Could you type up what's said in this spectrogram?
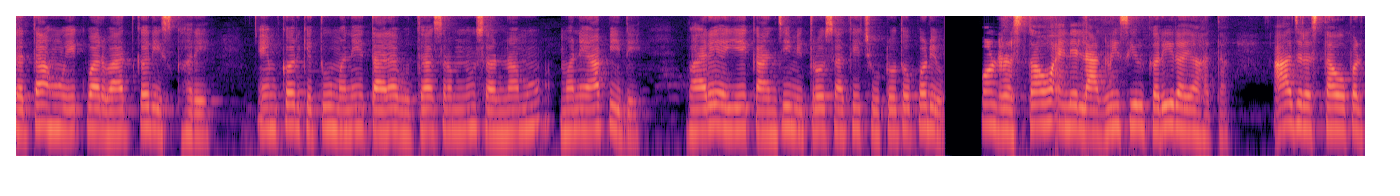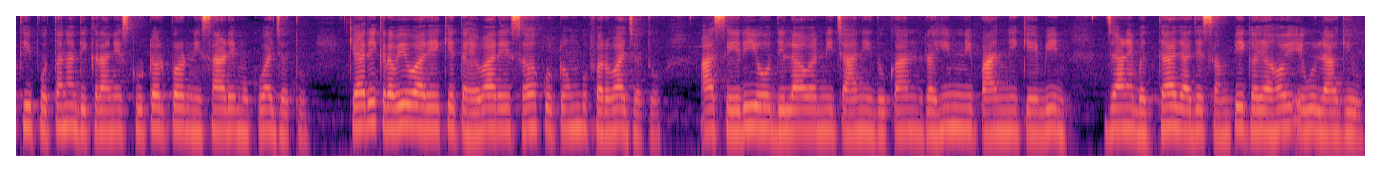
છતાં હું એકવાર વાત કરીશ ઘરે. એમ કર કે તું મને તારા વૃદ્ધાશ્રમનું સરનામું મને આપી દે." ભારે અહીંયે કાનજી મિત્રો સાથે છૂટો તો પડ્યો. પણ રસ્તાઓ એને લાગણીશીલ કરી રહ્યા હતા. આ જ રસ્તાઓ પરથી પોતાના દીકરાને સ્કૂટર પર નિશાળે મૂકવા જતો. ક્યારેક રવિવારે કે તહેવારે સહકુટુંબ ફરવા જતો. આ શેરીઓ, દિલાવરની ચાની દુકાન, રહીમની પાનની કેબિન જાણે બધા જ આજે સંપી ગયા હોય એવું લાગ્યું.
